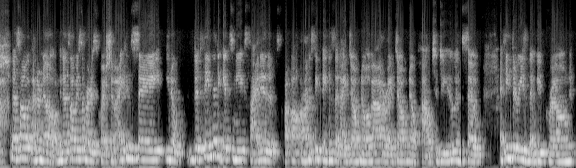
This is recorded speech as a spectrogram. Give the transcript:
that's all, I don't know. I mean, that's always the hardest question. I can say, you know, the thing that it gets me excited is uh, honestly things that I don't know about or I don't know how to do. And so I think the reason that we've grown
